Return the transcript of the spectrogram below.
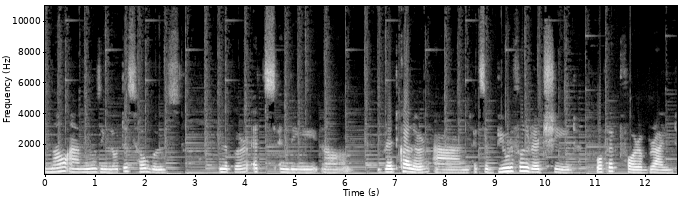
Now I am using Lotus Herbals lipper. It's in the um, red color and it's a beautiful red shade perfect for a bride.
